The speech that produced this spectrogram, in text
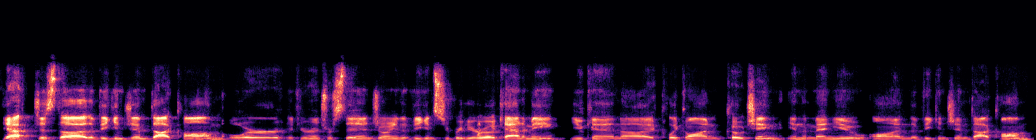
Yeah, just uh, thevegangym.com, or if you're interested in joining the Vegan Superhero Academy, you can uh, click on coaching in the menu on thevegangym.com.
